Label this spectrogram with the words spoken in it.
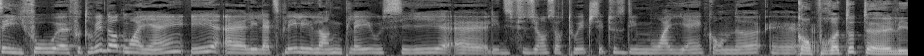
sais, il faut, euh, faut trouver d'autres moyens et euh, les let's play, les long play aussi, euh, les diffusions sur Twitch, c'est tous des moyens qu'on a. euh, Qu'on pourra toutes euh, les,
